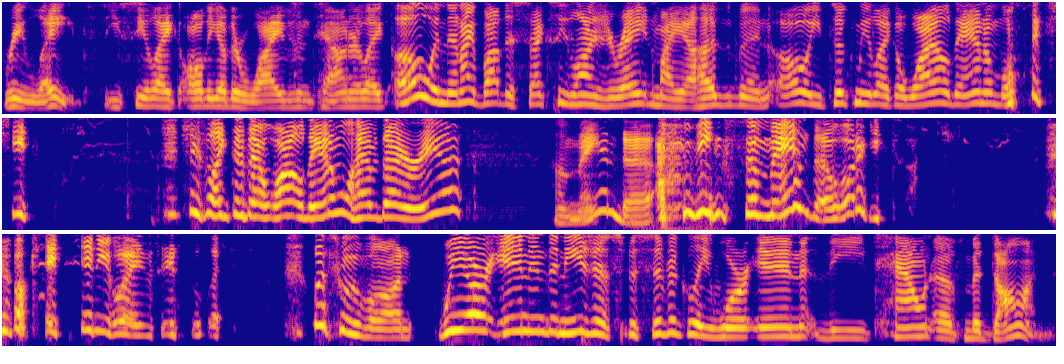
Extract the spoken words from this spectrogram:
relate? You see, like all the other wives in town are like, "Oh, and then I bought this sexy lingerie, and my uh, husband, oh, he took me like a wild animal." And she's she's like, "Did that wild animal have diarrhea?" Amanda, I mean Samantha, what are you talking? Okay, anyways, anyways. Let's move on. We are in Indonesia. Specifically, we're in the town of Medan.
